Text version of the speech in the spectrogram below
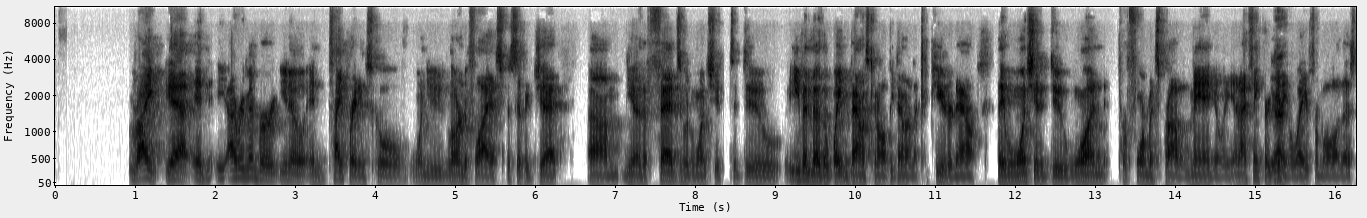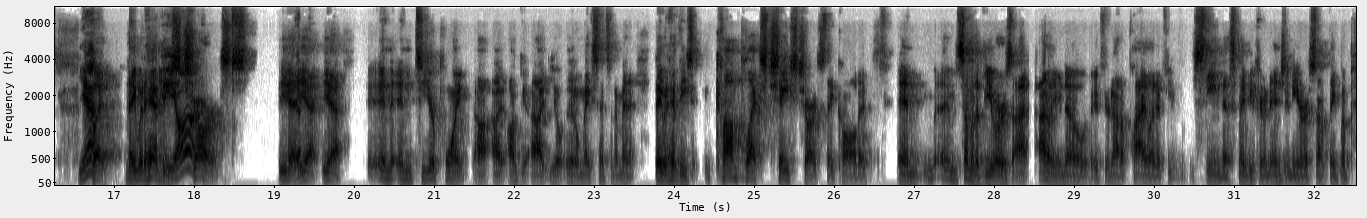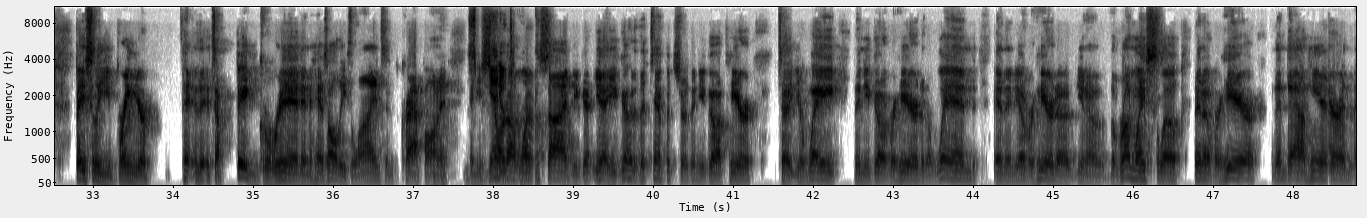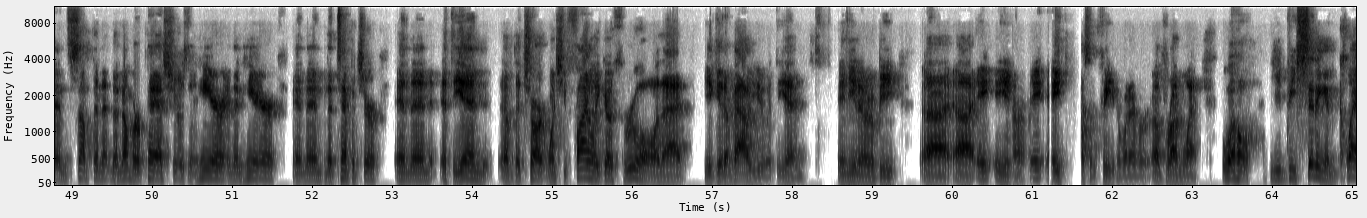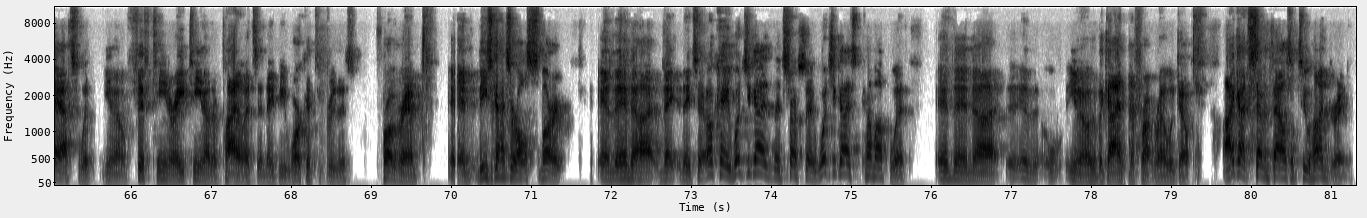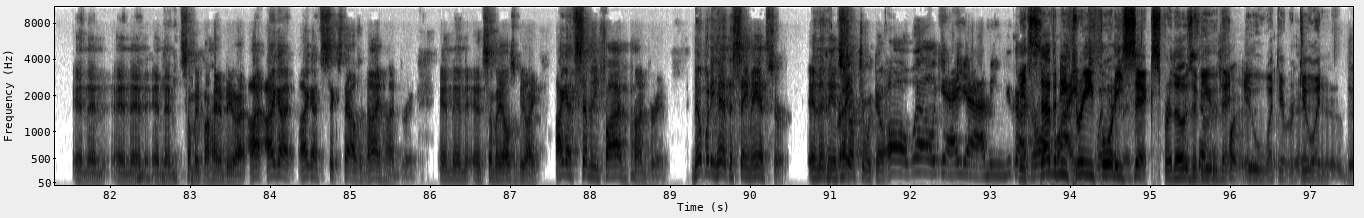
Right. Yeah. And I remember, you know, in type rating school, when you learn to fly a specific jet, um, you know, the feds would want you to do, even though the weight and balance can all be done on a computer now, they will want you to do one performance problem manually. And I think they're getting away from all of this. Yeah. But they would have these charts. Yeah. Yeah. Yeah and and to your point, uh, I, will uh, it'll make sense in a minute. They would have these complex chase charts, they called it, and, and, some of the viewers, I, I don't even know if you're not a pilot, if you've seen this, maybe if you're an engineer or something, but basically you bring your it's a big grid and it has all these lines and crap on it. And you start on one side, you go, yeah, you go to the temperature, then you go up here to your weight, then you go over here to the wind, and then you over here to, you know, the runway slope, then over here, then down here, and then something, the number of passengers in here, and then here, and then the temperature. And then at the end of the chart, once you finally go through all of that, you get a value at the end. And, you know, it'll be uh, uh, eight, you know, 8,000 feet or whatever of runway. Well, you'd be sitting in class with, you know, 15 or 18 other pilots and they'd be working through this program. And these guys are all smart. And then uh, they, they'd say, okay, what'd you guys, the instructor say, what'd you guys come up with? And then, uh, and, you know, the guy in the front row would go, I got 7,200 and then and then and then somebody behind him be like, I, I got I got six thousand nine hundred, and then and somebody else would be like, I got seventy five hundred, nobody had the same answer. And then the instructor right. would go, "Oh well, yeah, yeah. I mean, you guys it's seventy three forty six for those of you that knew what they were doing."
